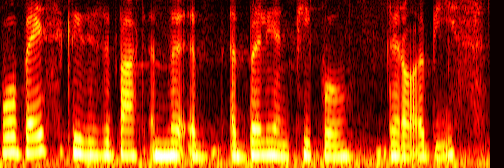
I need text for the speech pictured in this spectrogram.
Well, basically, there's about a, a, a billion people that are obese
